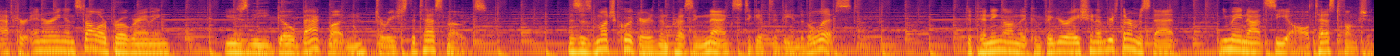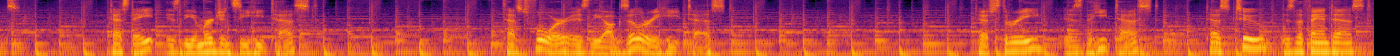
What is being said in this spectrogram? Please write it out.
after entering installer programming, use the Go Back button to reach the test modes. This is much quicker than pressing Next to get to the end of the list. Depending on the configuration of your thermostat, you may not see all test functions. Test 8 is the emergency heat test. Test 4 is the auxiliary heat test. Test 3 is the heat test. Test 2 is the fan test.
